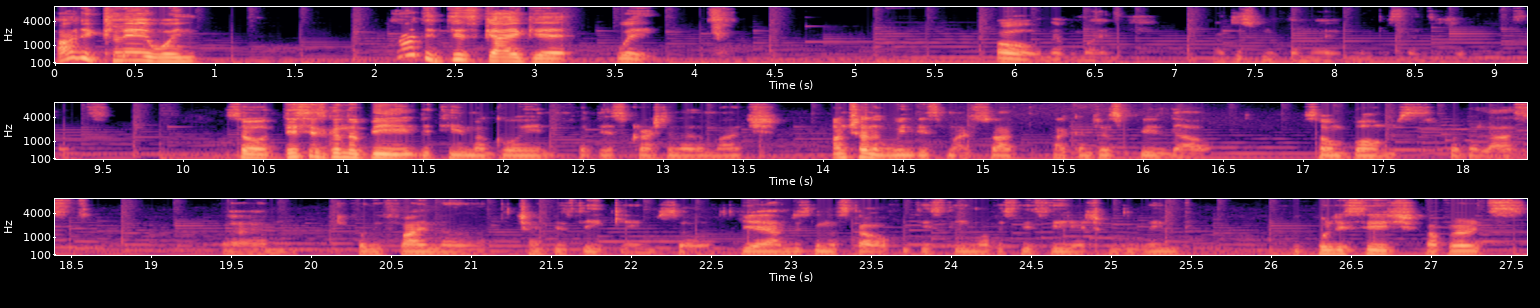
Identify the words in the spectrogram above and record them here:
How did Clay win? How did this guy get? Wait. Oh, never mind. I just looked at my win percentage. It makes sense. So this is gonna be the team I'm going for this Krasnodar match. I'm trying to win this match so I, I can just build out some bombs for the last um, for the final Champions League game. So yeah, I'm just gonna start off with this team. Obviously, Ziyech from the wing, with Pulisic, Havertz,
